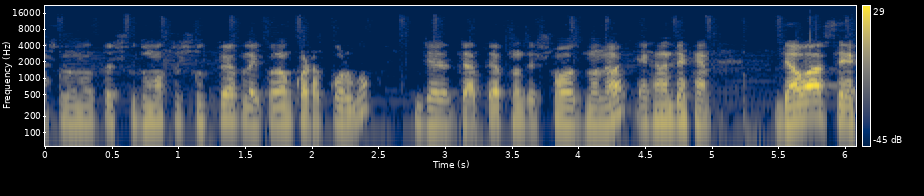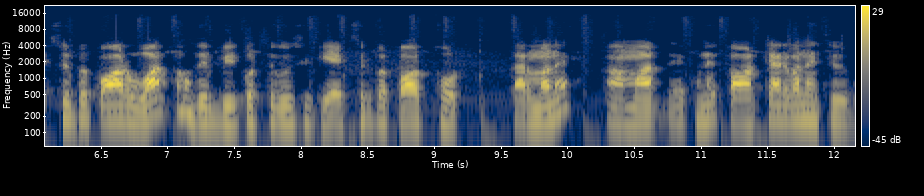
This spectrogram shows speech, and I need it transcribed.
আসলে মূলত শুধুমাত্র সূত্রে অ্যাপ্লাই করলাম অঙ্কটা করব, যে যাতে আপনাদের সহজ মনে হয়। এখানে দেখেন, দেওয়া আছে এক্সের পাওয়ার ওয়ান আমাদের বের করতে বলছি কি এক্সের পাওয়ার ফোর তার মানে আমার এখানে পাওয়ার চার বানাইতে হইব।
